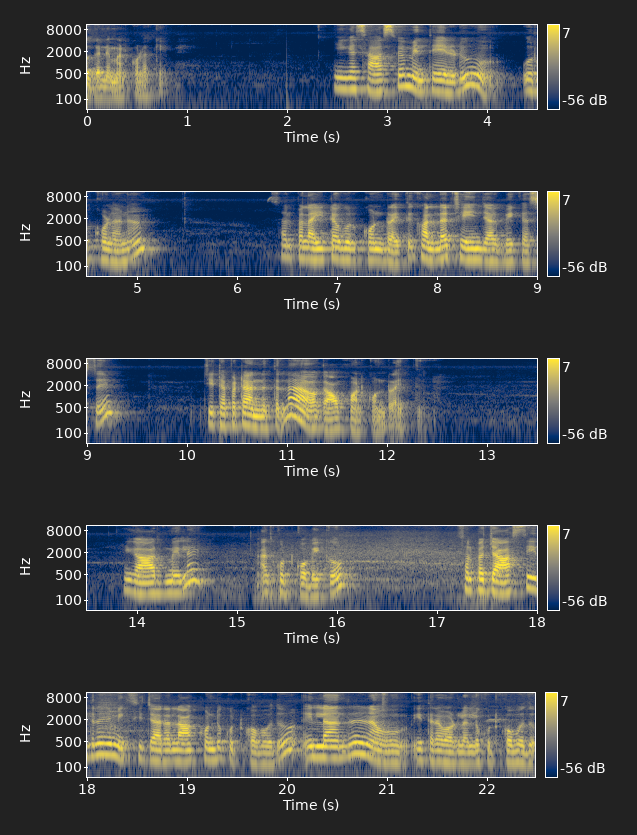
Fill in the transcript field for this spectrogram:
ಒಗ್ಗರಣೆ ಮಾಡ್ಕೊಳ್ಳೋಕ್ಕೆ. ಈಗ ಸಾಸಿವೆ ಮೆಂತೆ ಎರಡು ಹುರ್ಕೊಳ್ಳೋಣ. ಸ್ವಲ್ಪ ಲೈಟಾಗಿ ಹುರ್ಕೊಂಡ್ರಾಯ್ತು ಕಲ್ಲರ್ ಚೇಂಜ್ ಆಗಬೇಕಷ್ಟೇ. ಚಿಟಪಟ ಅನ್ನತ್ತಲ್ಲ ಆವಾಗ ಆಫ್ ಮಾಡ್ಕೊಂಡ್ರಾಯ್ತು ಈಗ ಆದಮೇಲೆ ಅದು ಕುಟ್ಕೋಬೇಕು. ಸ್ವಲ್ಪ ಜಾಸ್ತಿ ಇದ್ದರೆ ಮಿಕ್ಸಿ ಜಾರಲ್ಲಿ ಹಾಕ್ಕೊಂಡು ಕುಟ್ಕೋಬೋದು. ಇಲ್ಲ ಅಂದರೆ ನಾವು ಈ ಥರ ಒಡ್ಲಲ್ಲೂ ಕುಟ್ಕೋಬೋದು.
